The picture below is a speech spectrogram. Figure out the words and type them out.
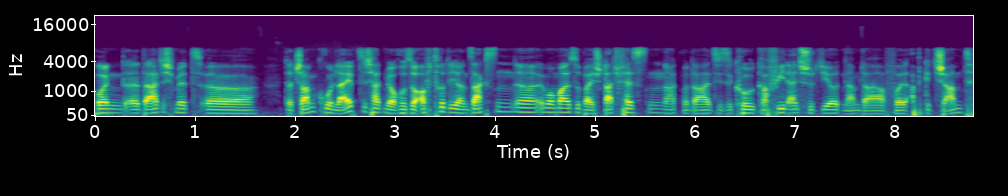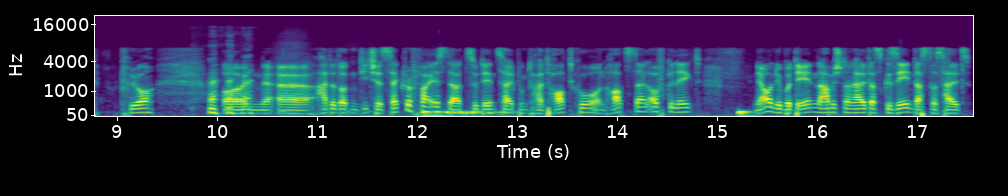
Und äh, da hatte ich mit äh, der Jump Crew in Leipzig, hatten wir auch so Auftritte hier in Sachsen äh, immer mal, so bei Stadtfesten, hat man da halt diese Choreografien einstudiert und haben da voll abgejumpt früher. Und äh, hatte dort einen DJ Sacrifice, der hat zu dem Zeitpunkt halt Hardcore und Hardstyle aufgelegt. Ja, und über den habe ich dann halt das gesehen, dass das halt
